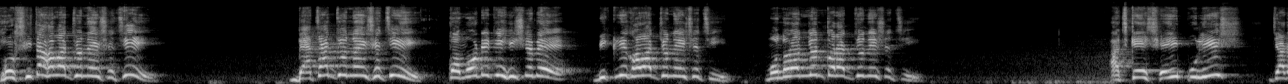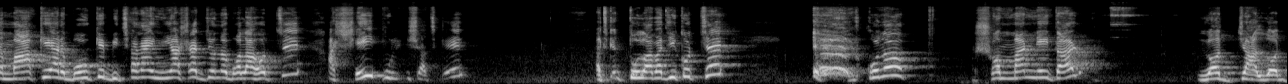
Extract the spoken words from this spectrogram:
ধর্ষিতা হওয়ার জন্য এসেছি? বেচার জন্য এসেছি? কমোডিটি হিসেবে বিক্রি হওয়ার জন্য এসেছি? মনোরঞ্জন করার জন্য এসেছি। আজকে সেই পুলিশ যার মাকে আর বউকে বিছানায় নিয়ে আসার জন্য বলা হচ্ছে, আর সেই পুলিশ আজকে আজকে তোলাবাজি করছে। কোনো সম্মান নেই তার। লজ্জা লজ্জা।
